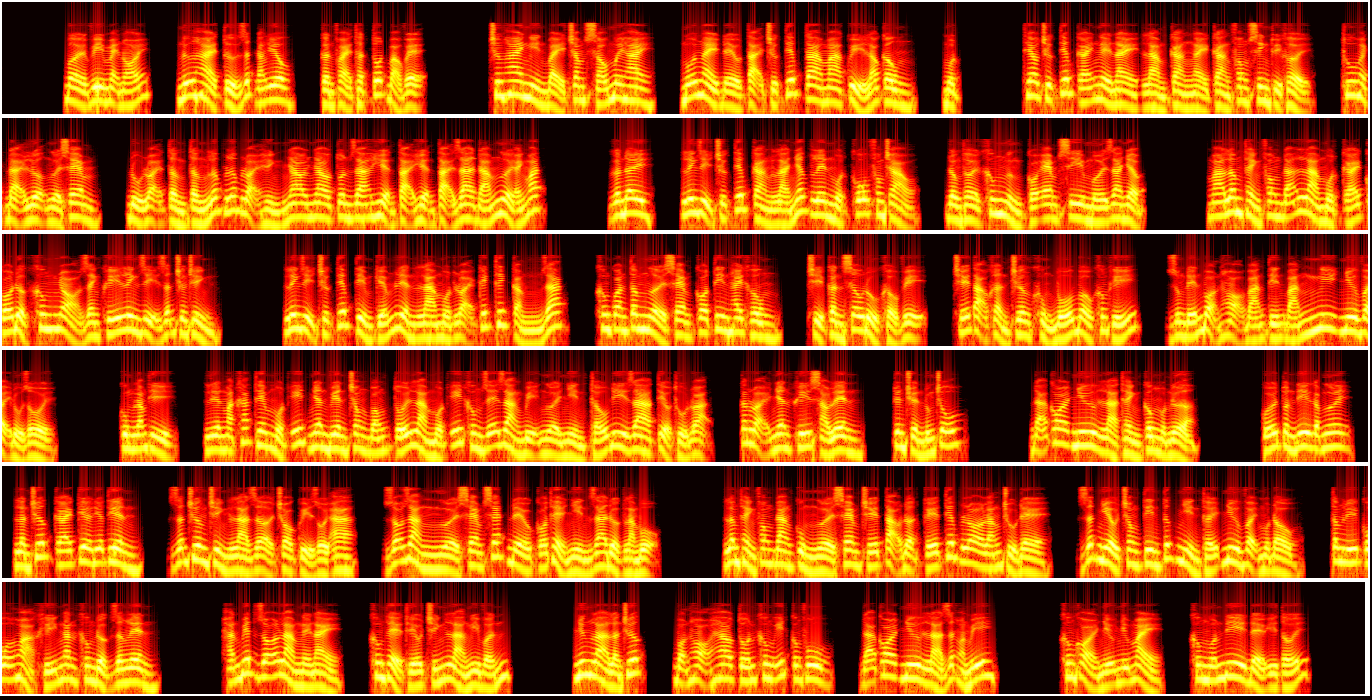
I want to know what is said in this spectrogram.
Bởi vì mẹ nói, nữ hải tử rất đáng yêu, cần phải thật tốt bảo vệ. chương 2762, mỗi ngày đều tại trực tiếp ta ma quỷ lao công, một Theo trực tiếp cái nghề này làm càng ngày càng phong sinh thủy khởi, thu hoạch đại lượng người xem, đủ loại tầng tầng lớp lớp loại hình nhau nhau tuân ra hiện tại hiện tại ra đám người ánh mắt. Gần đây, linh dị trực tiếp càng là nhấc lên một cỗ phong trào, đồng thời không ngừng có MC mới gia nhập. Mà Lâm Thành Phong đã là một cái có được không nhỏ danh khí linh dị dẫn chương trình. Linh dị trực tiếp tìm kiếm liền là một loại kích thích cảm giác, không quan tâm người xem có tin hay không, chỉ cần sâu đủ khẩu vị, chế tạo khẩn trương khủng bố bầu không khí, dùng đến bọn họ bán tín bán nghi như vậy đủ rồi. Cùng lắm thì, liền mặt khác thêm một ít nhân viên trong bóng tối làm một ít không dễ dàng bị người nhìn thấu đi ra tiểu thủ đoạn, các loại nhân khí xào lên, tuyên truyền đúng chỗ. Đã coi như là thành công một nửa. Cuối tuần đi gặp ngươi, lần trước cái kia đĩa tiền, dẫn chương trình là dở trò quỷ rồi a, rõ ràng người xem xét đều có thể nhìn ra được làm bộ. Lâm Thành Phong đang cùng người xem chế tạo đợt kế tiếp lo lắng chủ đề, rất nhiều trong tin tức nhìn thấy như vậy một đầu, tâm lý cố hỏa khí ngăn không được dâng lên. Hắn biết rõ làm nghề này, không thể thiếu chính là nghi vấn. Nhưng là lần trước, bọn họ hao tốn không ít công phu, đã coi như là rất hoàn mỹ. Không khỏi nhíu như mày, không muốn đi để ý tới.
